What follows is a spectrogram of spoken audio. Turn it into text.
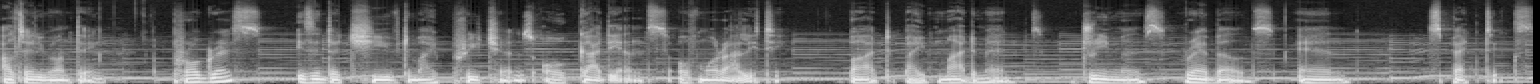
I'll tell you one thing progress isn't achieved by preachers or guardians of morality, but by madmen, dreamers, rebels, and skeptics.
